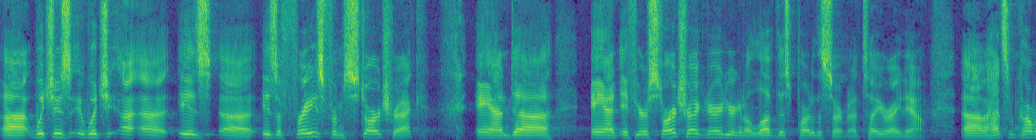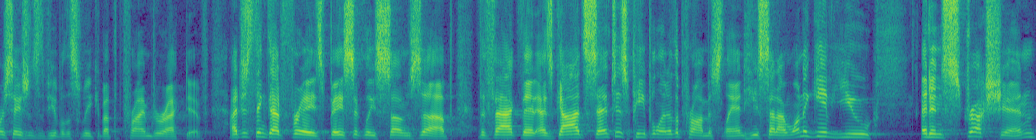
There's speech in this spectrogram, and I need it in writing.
uh, which is which uh, uh, is uh, is a phrase from Star Trek, and and if you're a Star Trek nerd, you're going to love this part of the sermon. I'll tell you right now. Uh, I had some conversations with people this week about the Prime Directive. I just think that phrase basically sums up the fact that as God sent His people into the Promised Land, He said, "I want to give you an instruction."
